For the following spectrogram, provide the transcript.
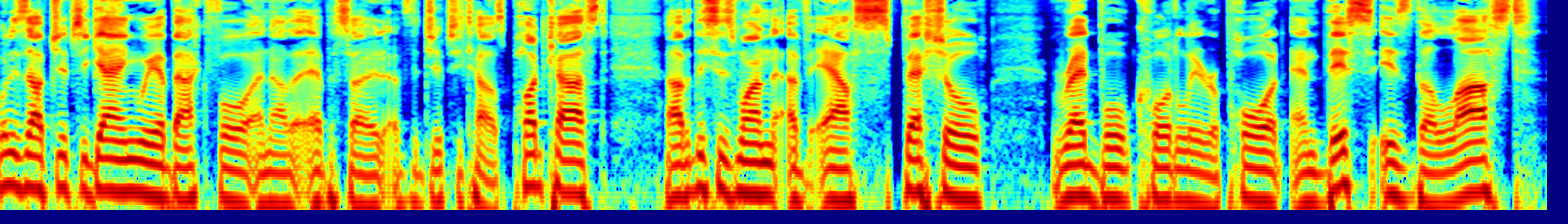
What is up, Gypsy Gang? We are back for another episode of the Gypsy Tales podcast. Uh, this is one of our special Red Bull quarterly report, and this is the last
